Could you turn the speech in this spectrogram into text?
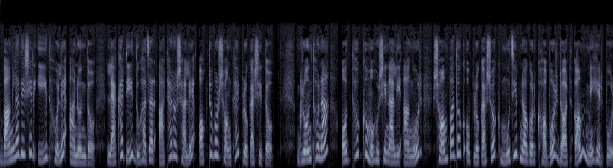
বাংলাদেশের ঈদ হলে আনন্দ। লেখাটি দুহাজার আঠারো সালে অক্টোবর সংখ্যায় প্রকাশিত। গ্রন্থনা অধ্যক্ষ মহসিন আলী আঙুর, সম্পাদক ও প্রকাশক মুজিবনগর খবর ডট কম, মেহেরপুর।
